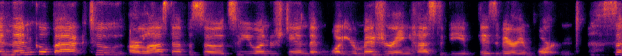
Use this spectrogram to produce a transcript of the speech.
And then go back to our last episode so you understand that what you're measuring has to be, is very important. So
